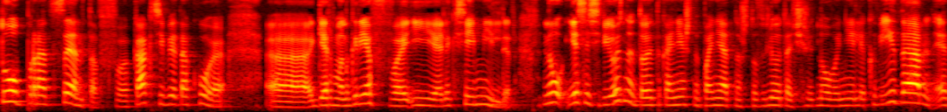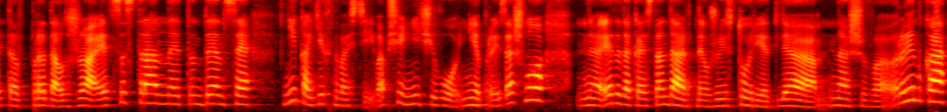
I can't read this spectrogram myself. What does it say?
100%. Как тебе такое, э, Герман Греф и Алексей Миллер? Ну, если серьезно, то это, конечно, понятно, что взлет очередного неликвида, это продолжается странная тенденция – никаких новостей, вообще ничего не произошло. Это такая стандартная уже история для нашего рынка.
